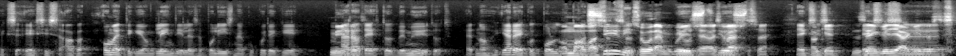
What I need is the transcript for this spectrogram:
eks, ehk siis, aga ometigi on kliendile see poliis nagu kuidagi müüdud. ära tehtud või müüdud, et noh, järelikult polnud. omavastutus on suurem kui just, see asi väärtus või? okei, no see on küll hea kindlustus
